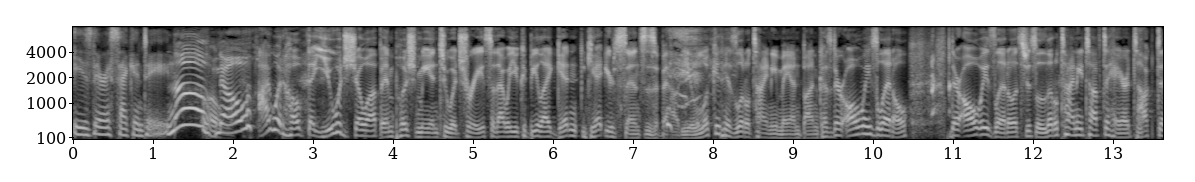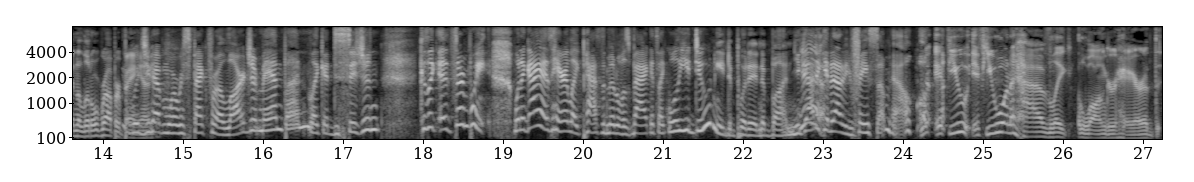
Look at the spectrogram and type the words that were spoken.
Is there a second date? No, No? I would hope that you would show up and push me into a tree, so that way you could be like, get get your senses about you. Look at his little tiny man bun, because they're always little. They're always little. It's just a little tiny tuft of hair tucked in a little rubber band. Would you have more respect for a larger man bun, like a decision? Because, like, at a certain point, when a guy has hair like past the middle of his back, it's like, well, you do need to put it in a bun. You got to get it out of your face somehow. No, if you if you want to have like longer hair th-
